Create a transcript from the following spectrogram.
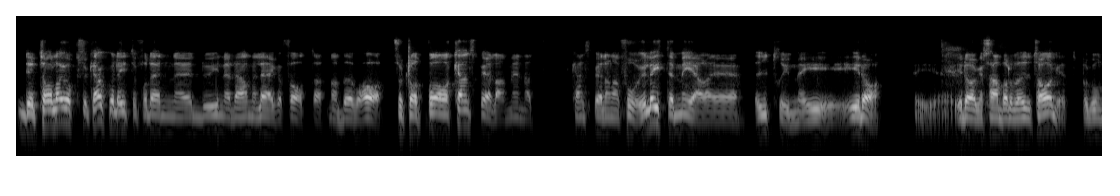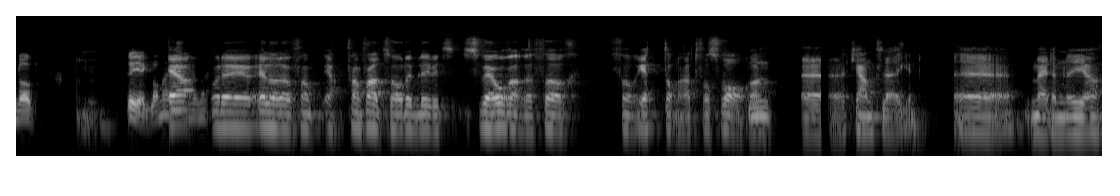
det talar ju också kanske lite för den, eh, du är inne där med lägre fart, att man behöver ha såklart bra kantspelare men att kantspelarna får ju lite mer eh, utrymme i, idag. I, I dagens handboll överhuvudtaget på grund av reglerna. Ja, och det, eller då, fram, ja, framförallt så har det blivit svårare för för ettorna att försvara mm. eh, kantlägen eh, med de nya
